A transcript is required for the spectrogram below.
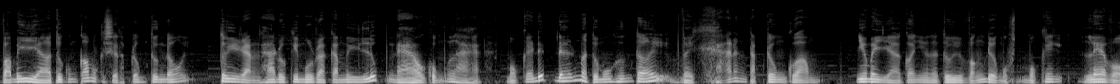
Và bây giờ tôi cũng có một cái sự tập trung tương đối. Tuy rằng Haruki Murakami lúc nào cũng là một cái đích đến mà tôi muốn hướng tới về khả năng tập trung của ông. Nhưng bây giờ coi như là tôi vẫn được một một cái level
